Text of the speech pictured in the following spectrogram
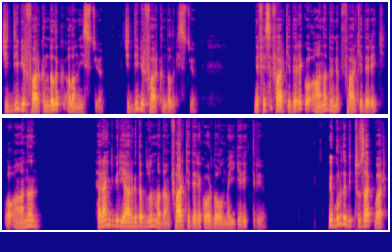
ciddi bir farkındalık alanı istiyor. Ciddi bir farkındalık istiyor. Nefesi fark ederek, o ana dönüp fark ederek, o anın herhangi bir yargıda bulunmadan fark ederek orada olmayı gerektiriyor. Ve burada bir tuzak var.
